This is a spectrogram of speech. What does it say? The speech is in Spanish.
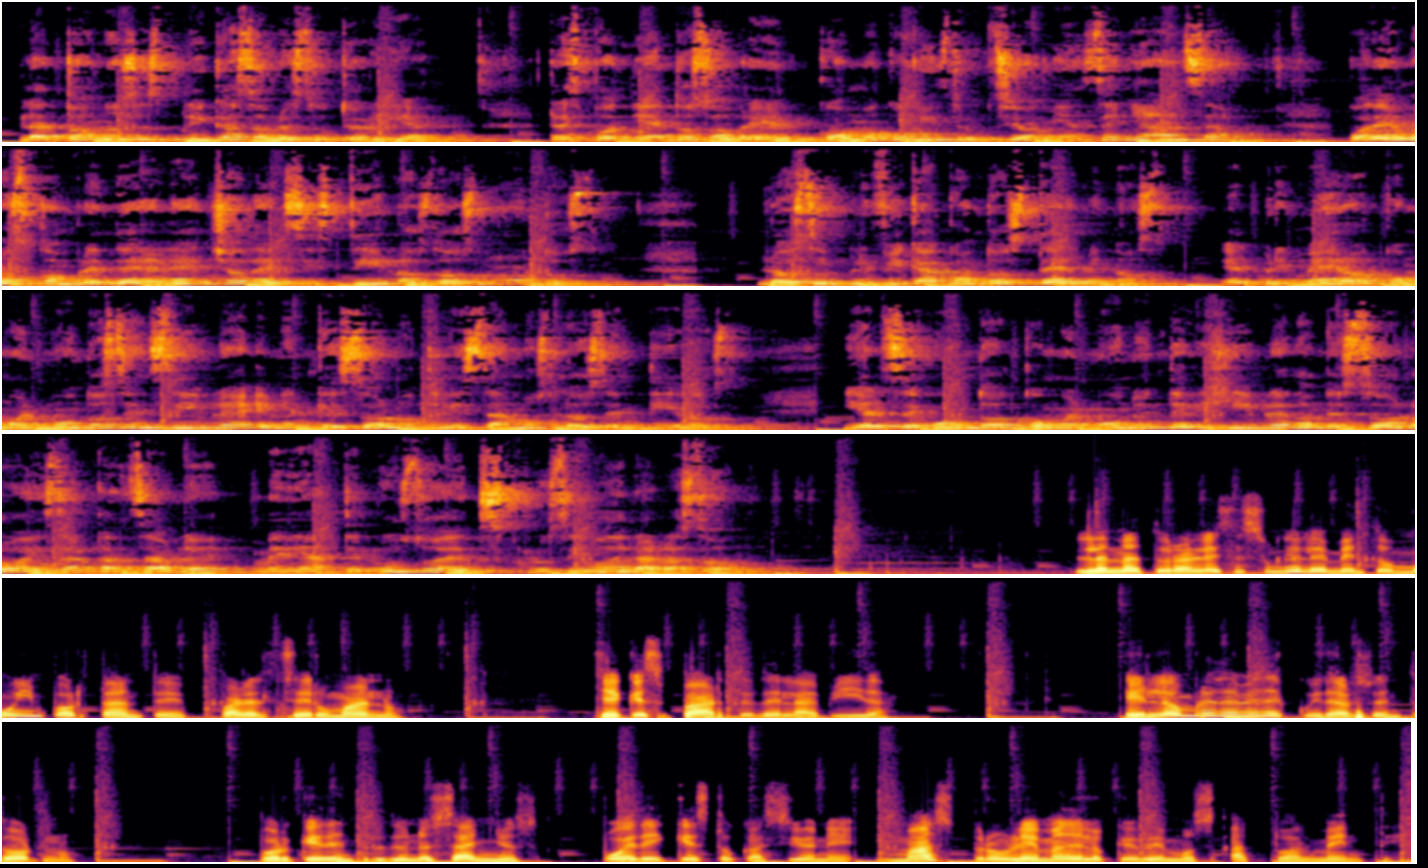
Platón nos explica sobre su teoría, respondiendo sobre el cómo con instrucción y enseñanza podemos comprender el hecho de existir los dos mundos. Lo simplifica con dos términos. El primero como el mundo sensible en el que solo utilizamos los sentidos y el segundo como el mundo inteligible donde solo es alcanzable mediante el uso exclusivo de la razón. La naturaleza es un elemento muy importante para el ser humano, ya que es parte de la vida. El hombre debe de cuidar su entorno, porque dentro de unos años puede que esto ocasione más problema de lo que vemos actualmente.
